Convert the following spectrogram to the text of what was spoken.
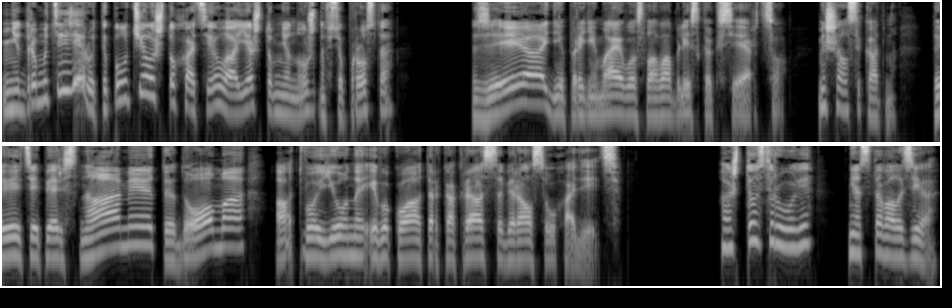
«Не драматизируй, ты получила, что хотела, а я, что мне нужно, все просто». «Зия, не принимай его слова близко к сердцу», — мешался Кадм. «Ты теперь с нами, ты дома, а твой юный эвакуатор как раз собирался уходить». «А что с Рови?» — не отставала Зия.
